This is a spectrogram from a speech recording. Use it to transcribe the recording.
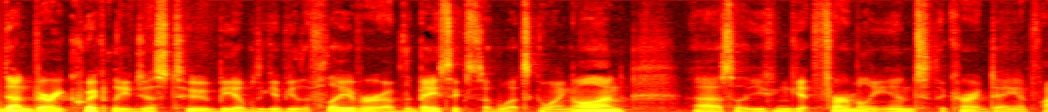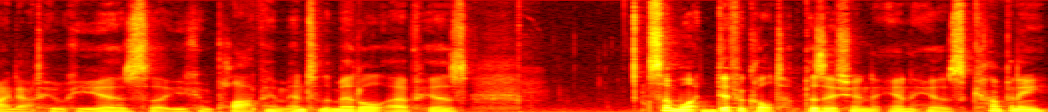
done very quickly just to be able to give you the flavor of the basics of what's going on uh, so you can get firmly into the current day and find out who he is, so you can plop him into the middle of his somewhat difficult position in his company,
